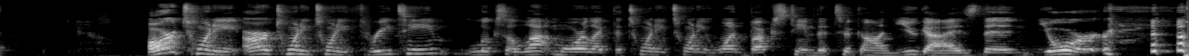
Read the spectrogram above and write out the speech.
our 20 our 2023 team looks a lot more like the 2021 Bucks team that took on you guys than your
